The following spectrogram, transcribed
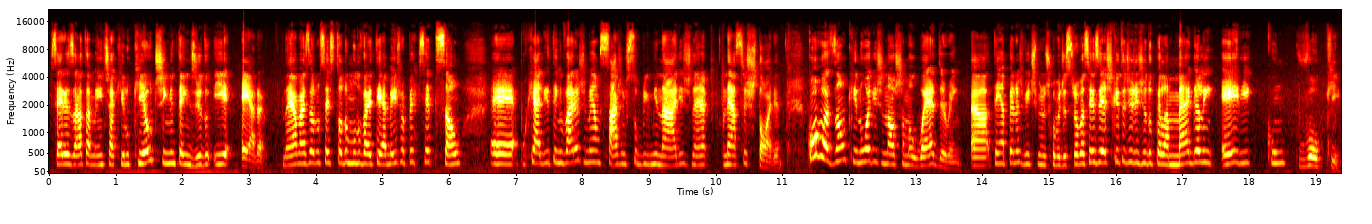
se era exatamente aquilo que eu tinha entendido e era né? Mas eu não sei se todo mundo vai ter a mesma percepção, é, porque ali tem várias mensagens subliminares, né, nessa história. Corrosão, que no original chama Weathering, uh, tem apenas 20 minutos, como eu disse pra vocês, e é escrito e dirigido pela Magalyn Erikunvolk.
